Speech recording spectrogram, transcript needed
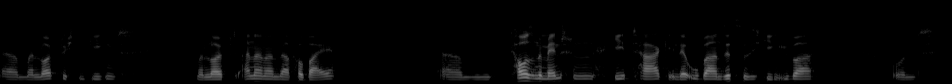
äh, man läuft durch die Gegend, man läuft aneinander vorbei. Ähm, tausende Menschen jeden Tag in der U-Bahn sitzen sich gegenüber und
